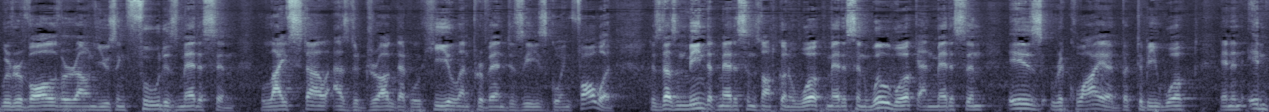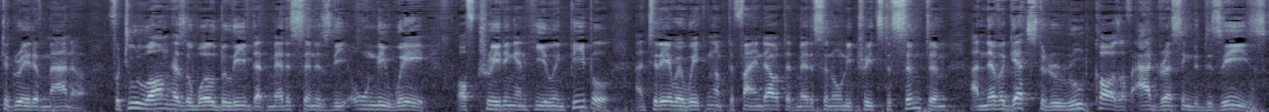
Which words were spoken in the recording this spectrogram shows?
will revolve around using food as medicine, lifestyle as the drug that will heal and prevent disease going forward. This doesn't mean that medicine's not going to work. Medicine will work, and medicine is required, but to be worked in an integrative manner. For too long has the world believed that medicine is the only way of treating and healing people. And today we're waking up to find out that medicine only treats the symptom and never gets to the root cause of addressing the disease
